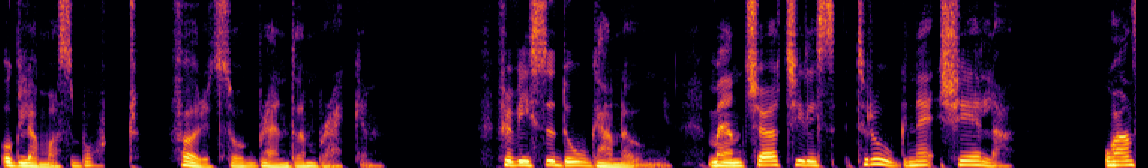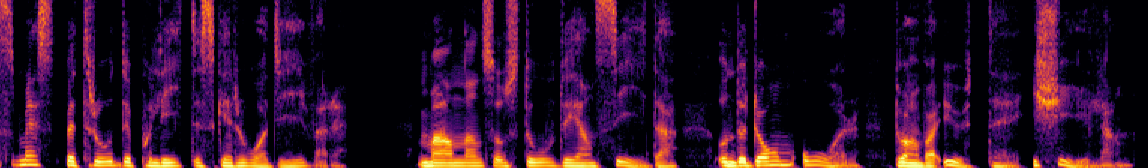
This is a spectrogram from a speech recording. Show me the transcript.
och glömmas bort, förutsåg Brandon Bracken. Förvisso dog han ung, men Churchills trogne Sheila och hans mest betrodde politiske rådgivare, mannen som stod vid hans sida under de år då han var ute i kylan,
